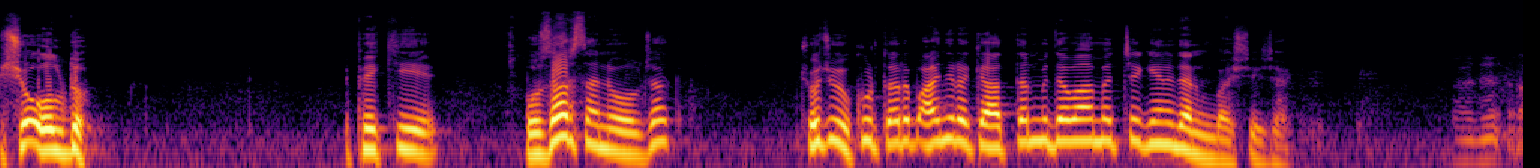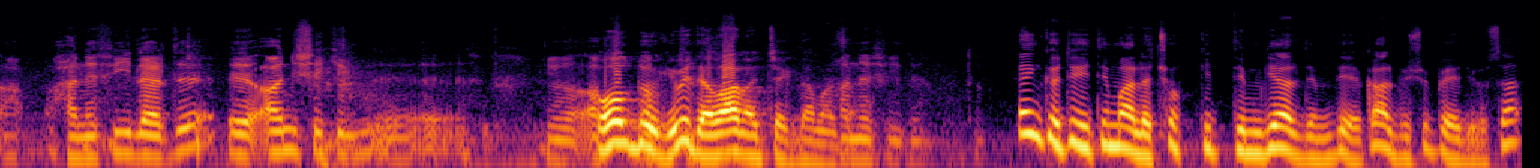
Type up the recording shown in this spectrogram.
Bir şey oldu. E Peki bozarsa ne olacak? Çocuğu kurtarıp aynı rekattan mı devam edecek, yeniden mi başlayacak? Yani Ha- Hanefilerde e, aynı şekilde e, Ab- Olduğu Ab- gibi devam edecek namaza. Hanefi'de. En kötü ihtimalle çok gittim geldim diye kalbi şüphe ediyorsa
